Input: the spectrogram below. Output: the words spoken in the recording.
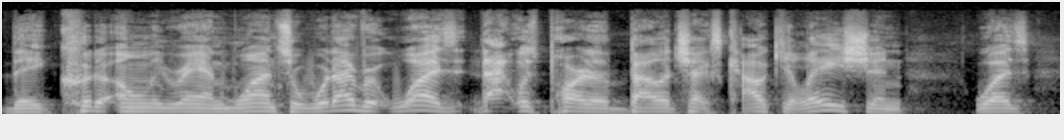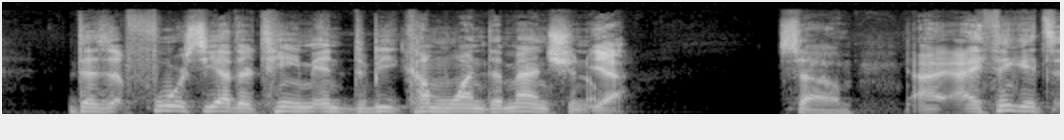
they could have only ran once, or whatever it was. That was part of Belichick's calculation. Was does it force the other team in to become one dimensional? Yeah. So I, I think it's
